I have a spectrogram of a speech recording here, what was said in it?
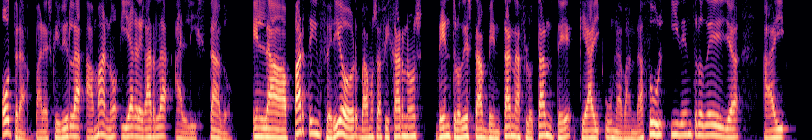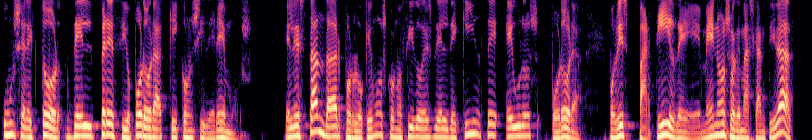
Otra para escribirla a mano y agregarla al listado. En la parte inferior vamos a fijarnos dentro de esta ventana flotante que hay una banda azul y dentro de ella hay un selector del precio por hora que consideremos. El estándar, por lo que hemos conocido, es del de 15 euros por hora. Podéis partir de menos o de más cantidad.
